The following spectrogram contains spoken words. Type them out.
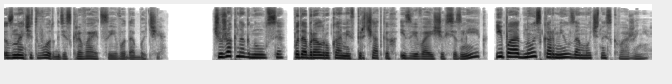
Значит, вот где скрывается его добыча. Чужак нагнулся, подобрал руками в перчатках извивающихся змеек и по одной скормил замочной скважине.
